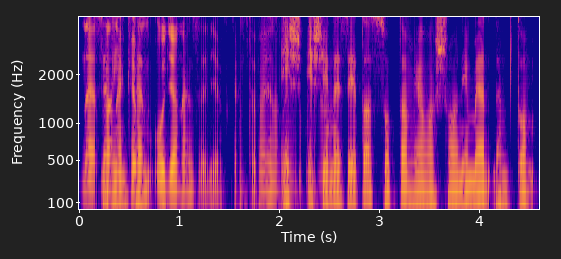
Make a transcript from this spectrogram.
ne, Szerintem, na nekem ugyanez egyébként a vélemény. És, és én ezért azt szoktam javasolni, mert nem tudom,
